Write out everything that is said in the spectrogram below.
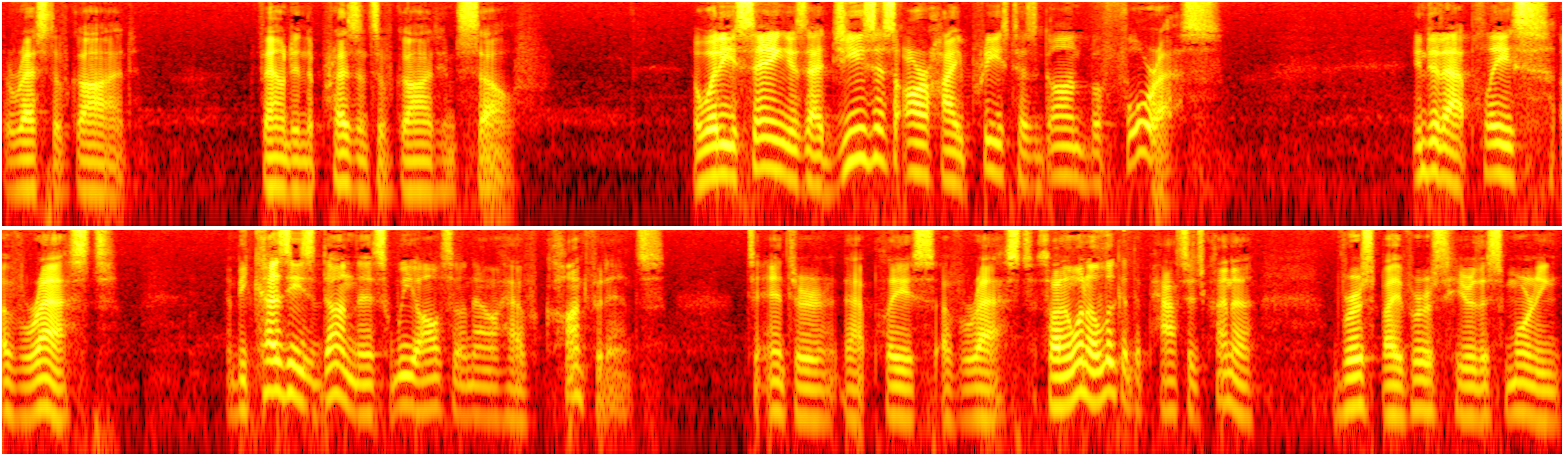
the rest of God, found in the presence of God Himself. And what he's saying is that Jesus, our high priest, has gone before us into that place of rest and because he's done this, we also now have confidence to enter that place of rest. So I want to look at the passage kind of verse by verse here this morning.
